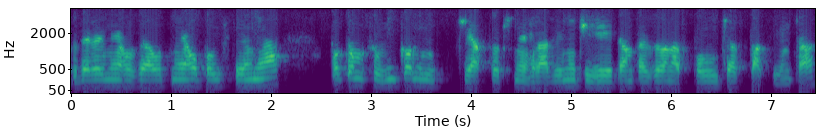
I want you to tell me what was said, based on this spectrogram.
z verejného zdravotného poistenia, potom sú výkony čiastočné hradenie, čiže je tam tzv. spolúčasť pacienta.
